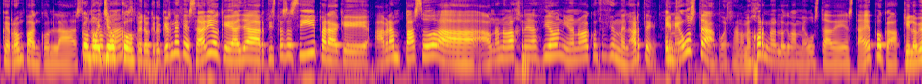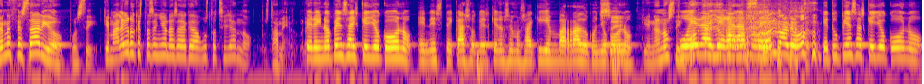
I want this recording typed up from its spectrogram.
Que rompan con las Como normas, Yoko. Pero creo que es necesario que haya artistas así para que abran paso a, a una nueva generación y una nueva concepción del arte. ¿Que me gusta? Pues a lo mejor no es lo que más me gusta de esta época. ¿Que lo veo necesario? Pues sí. ¿Que me alegro que esta señora se haya quedado a gusto chillando? Pues también, hombre. Pero ¿y no pensáis que Yoko Ono, en este caso, que es que nos hemos aquí embarrado con Yoko Sí. Ono, Que no nos importa pueda Yoko llegar a ser Álvaro. que tú piensas que Yoko Ono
